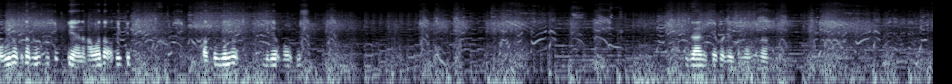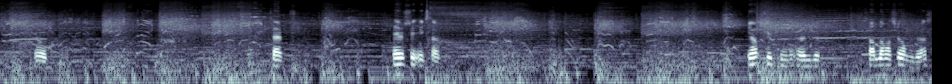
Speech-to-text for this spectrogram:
Oyun o kadar unutmuşuz ki yani havada atıp git atıldığını bile unutmuş. Güzel bir şey yapacaksın orada. Yok. Sert. Her şey ekstra. Yap şeklinde öldü. Sallaması oldu biraz.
